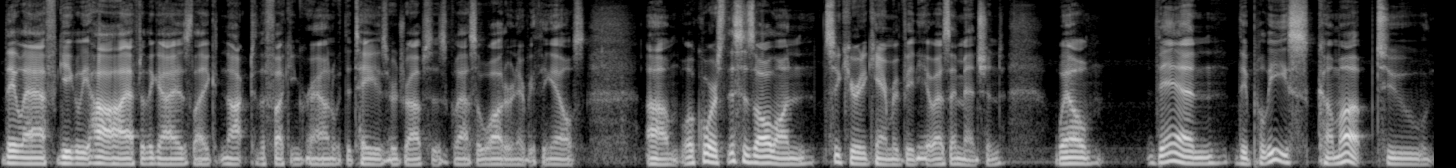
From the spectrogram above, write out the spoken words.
They laugh, giggly, ha ha, after the guy is like knocked to the fucking ground with the taser, drops his glass of water, and everything else. Um, well, of course, this is all on security camera video, as I mentioned. Well, then the police come up to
